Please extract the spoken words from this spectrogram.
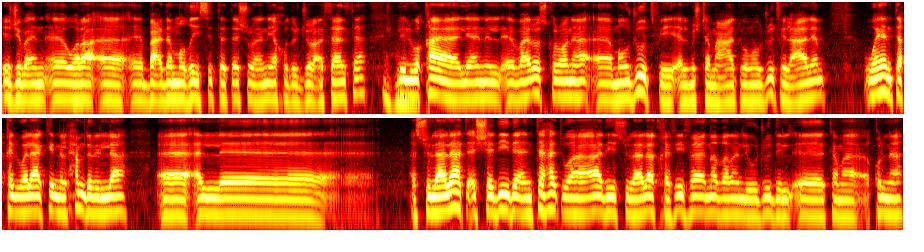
يجب أن آه، وراء آه، بعد مضي ستة أشهر أن يأخذوا الجرعة الثالثة للوقاية لأن الفيروس كورونا موجود في المجتمعات وموجود في العالم وينتقل ولكن الحمد لله السلالات الشديدة انتهت وهذه السلالات خفيفة نظرا لوجود آه، كما قلنا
